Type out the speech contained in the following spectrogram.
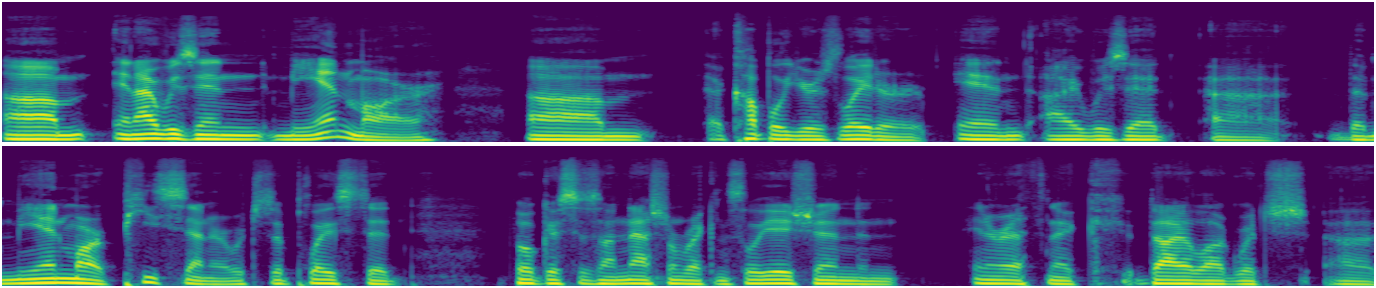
yeah. um, and I was in Myanmar um, a couple years later, and I was at uh, the Myanmar Peace Center, which is a place that focuses on national reconciliation and interethnic dialogue, which uh,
